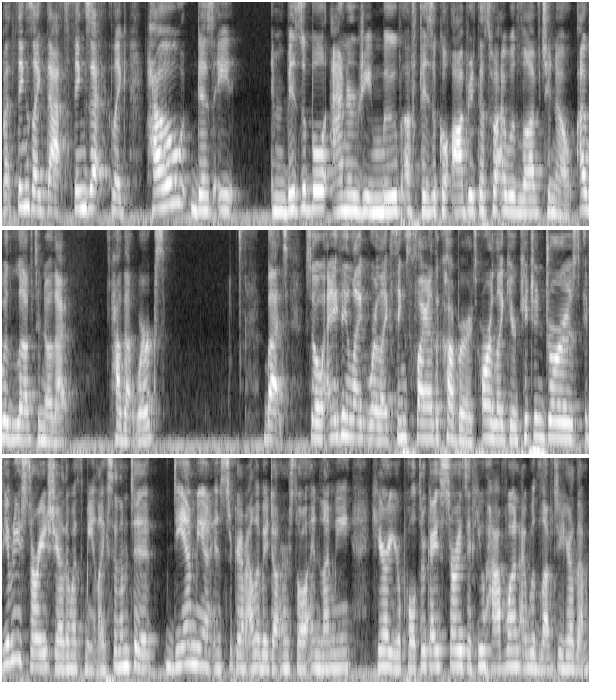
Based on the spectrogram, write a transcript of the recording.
but things like that, things that like how does a invisible energy move a physical object? That's what I would love to know. I would love to know that how that works. But so anything like where like things fly out of the cupboards or like your kitchen drawers, if you have any stories, share them with me. Like send them to DM me on Instagram, elevate.hersoul, and let me hear your poltergeist stories. If you have one, I would love to hear them.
